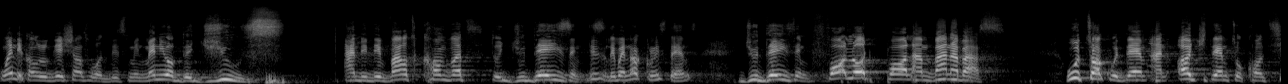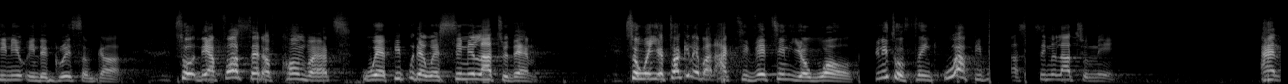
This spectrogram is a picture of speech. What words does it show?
when the congregations was dismissed, many of the Jews and the devout converts to Judaism, this, they were not Christians, Judaism, followed Paul and Barnabas, who talk with them and urge them to continue in the grace of God. So their first set of converts were people that were similar to them. So when you're talking about activating your world, you need to think who are people that are similar to me? And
